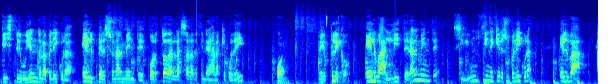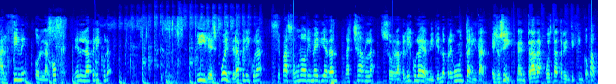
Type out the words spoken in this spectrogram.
distribuyendo la película él personalmente por todas las salas de cine a las que puede ir? Bueno, Me explico. Él va literalmente, si un cine quiere su película, él va al cine con la copia de la película y después de la película se pasa una hora y media dando una charla sobre la película y admitiendo preguntas y tal. Eso sí, la entrada cuesta 35 pavos.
